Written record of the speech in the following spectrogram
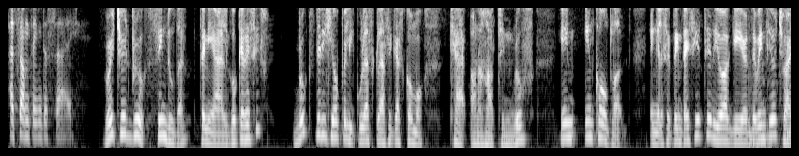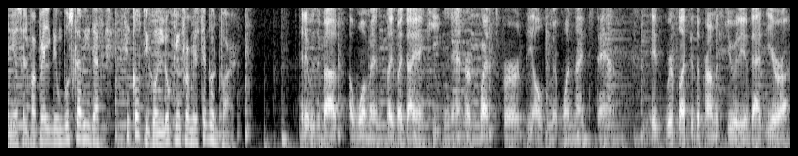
had something to say. Richard Brooks, sin duda, tenía algo que decir. Brooks dirigió películas clásicas como Cat on a Hot Tin Roof y In Cold Blood. En el 77 dio a Gere, de 28 años, el papel de un buscavidas psicótico en Looking for Mr. Goodbar. And it was about a woman, played by Diane Keaton, and her quest for the ultimate one night stand. It reflected the promiscuity of that era,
